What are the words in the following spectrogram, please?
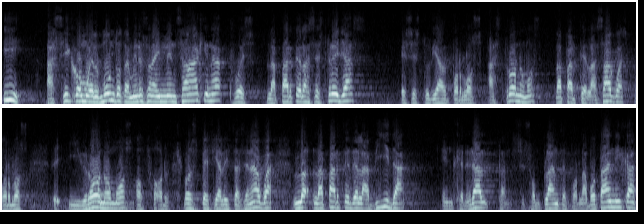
Y Así como el mundo también es una inmensa máquina, pues la parte de las estrellas es estudiada por los astrónomos, la parte de las aguas por los higrónomos o por los especialistas en agua, la, parte de la vida en general, si son plantas por la botánica,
